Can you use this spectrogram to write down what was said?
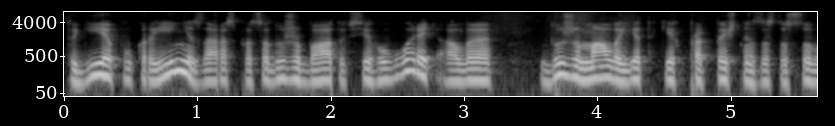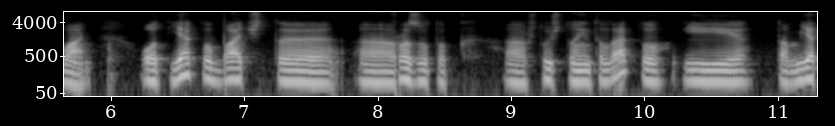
тоді як в Україні зараз про це дуже багато всі говорять, але дуже мало є таких практичних застосувань. От як ви бачите е, розвиток е, штучного інтелекту, і там як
